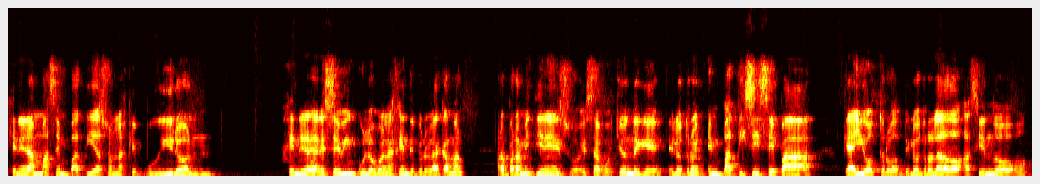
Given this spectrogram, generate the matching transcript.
generan más empatía son las que pudieron generar ese vínculo con la gente. Pero la cámara para mí tiene eso, esa cuestión de que el otro empatice y sepa que hay otro del otro lado haciendo,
